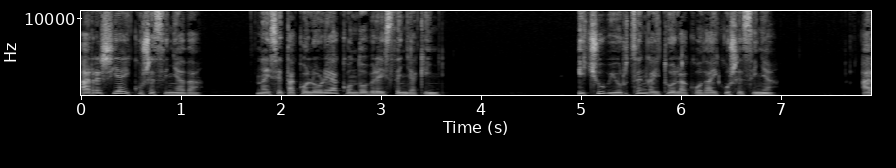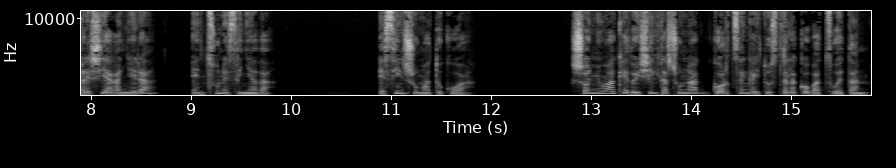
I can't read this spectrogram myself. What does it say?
Arresia ikusezina da, naiz eta koloreak ondo bereizten jakin. Itxu bihurtzen gaituelako da ikusezina. Arresia gainera, entzunezina da. Ezin sumatukoa. Soinuak edo isiltasunak gortzen gaituztelako batzuetan.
